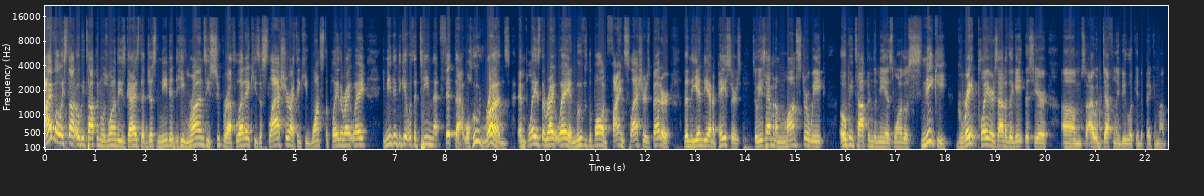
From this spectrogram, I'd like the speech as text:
I've always thought Obi Toppin was one of these guys that just needed, he runs, he's super athletic, he's a slasher. I think he wants to play the right way. He needed to get with a team that fit that. Well, who runs and plays the right way and moves the ball and finds slashers better than the Indiana Pacers? So he's having a monster week. Obi Toppin to me is one of those sneaky great players out of the gate this year. Um, so I would definitely be looking to pick him up.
